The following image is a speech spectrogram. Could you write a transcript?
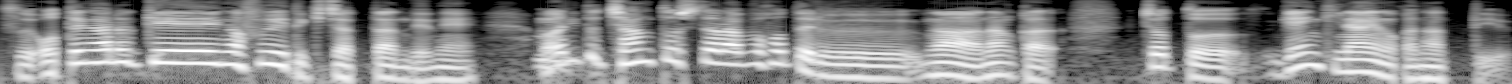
そういうお手軽系が増えてきちゃったんでね、うん割とちゃんとしたラブホテルがなんかちょっと元気ないのかなっていう。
